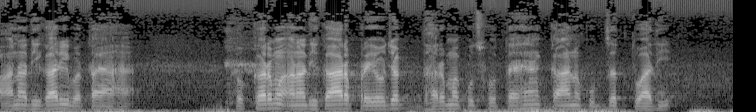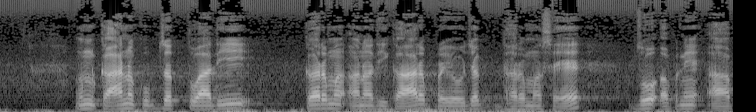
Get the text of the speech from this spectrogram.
अनधिकारी बताया है। तो कर्म अनधिकार प्रयोजक धर्म कुछ होते हैं कान कुब्जत्वादि उन कान कुब्जत्वादि कर्म अनधिकार प्रयोजक धर्म से जो अपने आप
